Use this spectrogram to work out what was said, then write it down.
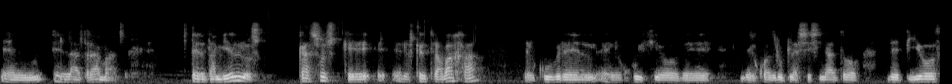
en, la trama. Pero también los casos que, en los que él trabaja, cubre el, juicio del cuádruple asesinato de Pioz,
